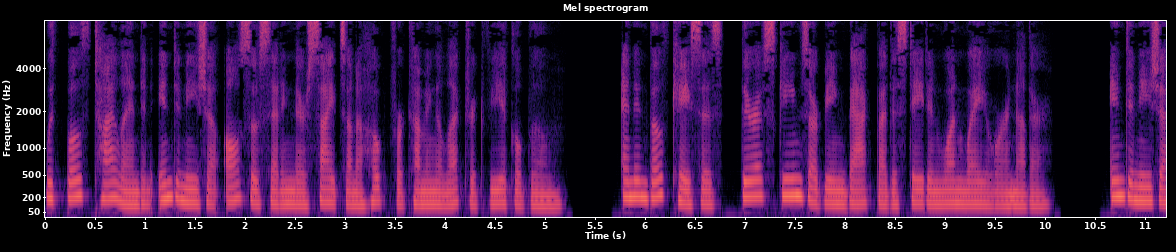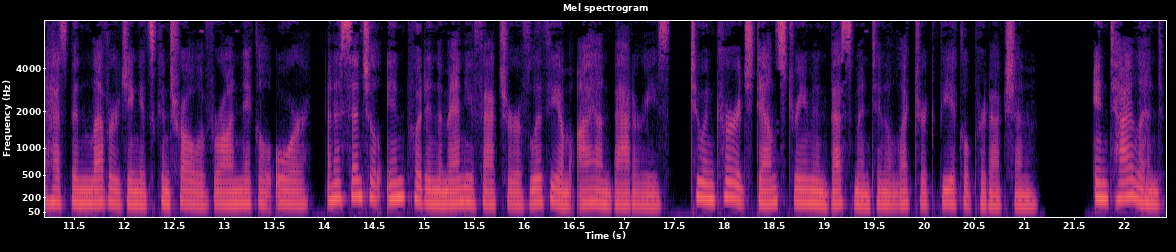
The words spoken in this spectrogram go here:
with both Thailand and Indonesia also setting their sights on a hope for coming electric vehicle boom. And in both cases, their EV schemes are being backed by the state in one way or another. Indonesia has been leveraging its control of raw nickel ore, an essential input in the manufacture of lithium ion batteries, to encourage downstream investment in electric vehicle production. In Thailand,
